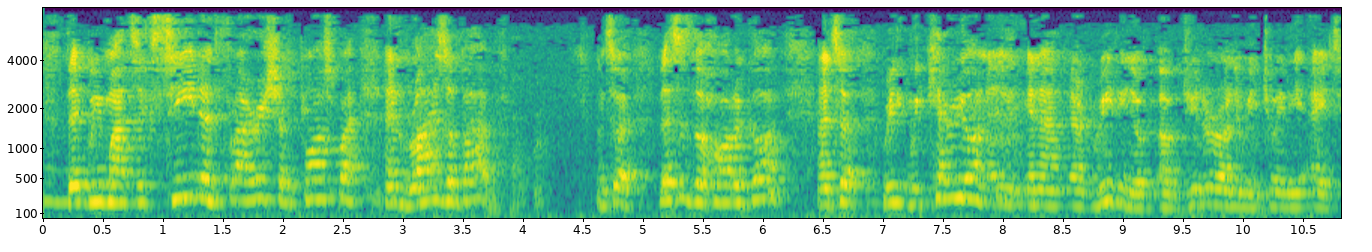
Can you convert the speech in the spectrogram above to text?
Mm-hmm. That we might succeed and flourish and prosper and rise above. And so this is the heart of God. And so we, we carry on in, in our, our, reading of, of Deuteronomy 28.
